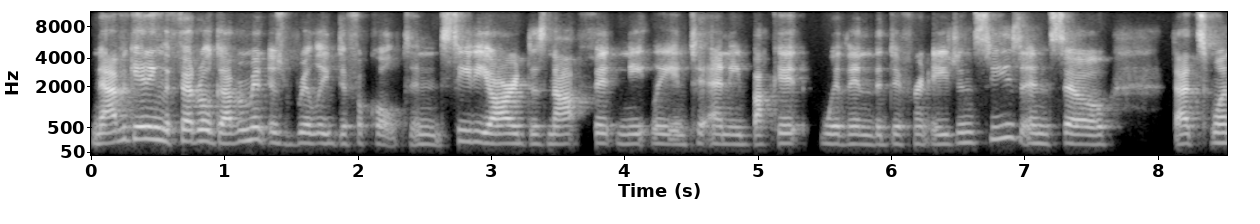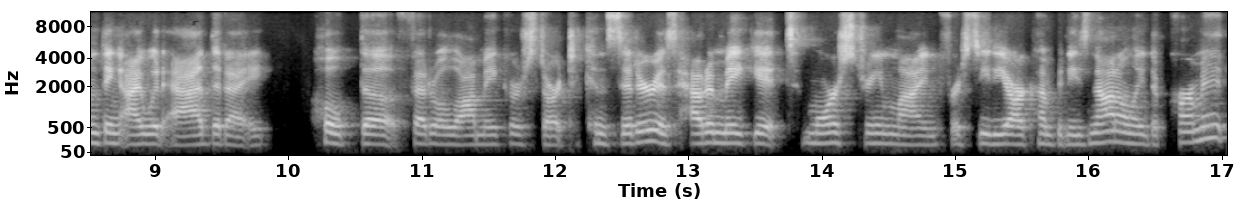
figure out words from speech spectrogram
navigating the federal government is really difficult and CDR does not fit neatly into any bucket within the different agencies. And so that's one thing I would add that I hope the federal lawmakers start to consider is how to make it more streamlined for CDR companies, not only to permit,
